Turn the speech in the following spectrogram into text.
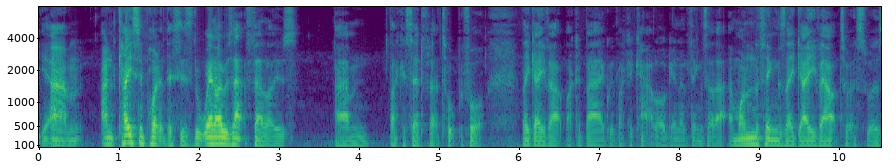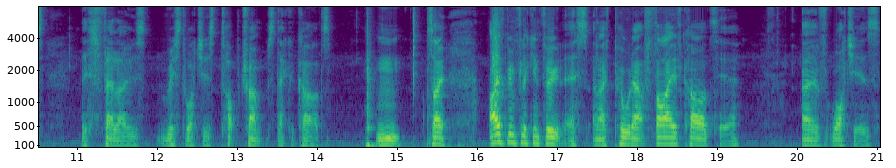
Yeah. Um, and case in point of this is that when I was at Fellows, um, like I said for that talk before, they gave out like a bag with like a catalogue in and things like that. And one of the things they gave out to us was this Fellows wristwatches top trumps deck of cards. Mm. So I've been flicking through this and I've pulled out five cards here of watches.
